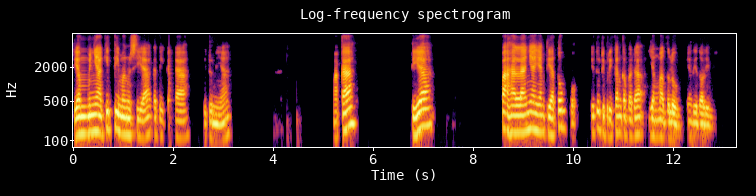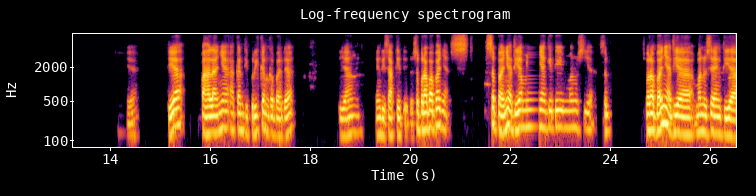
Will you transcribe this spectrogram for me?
dia menyakiti manusia ketika di dunia, maka dia pahalanya yang dia tumpuk itu diberikan kepada yang madlum, yang ditolimi. Ya. Dia pahalanya akan diberikan kepada yang yang disakiti itu. Seberapa banyak? Sebanyak dia menyakiti manusia. Seberapa banyak dia manusia yang dia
